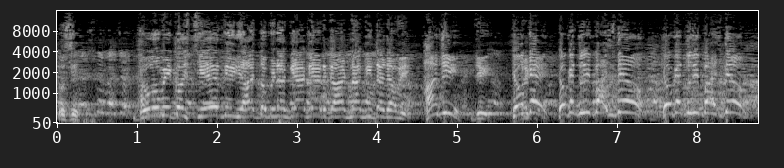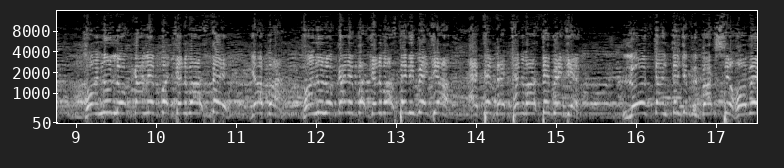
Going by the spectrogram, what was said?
ਤੁਸੀਂ ਜੋ ਵੀ ਕੋਈ ਚੇਅਰ ਦੀ ਇਜਾਜ਼ਤ ਤੋਂ ਬਿਨਾਂ ਕਿਹਾ ਗਿਆ ਰਿਕਾਰਡ ਨਾ ਕੀਤਾ ਜਾਵੇ ਹਾਂਜੀ ਜੀ ਕਿਉਂਕਿ ਕਿਉਂਕਿ ਤੁਸੀਂ ਭੱਜਦੇ ਹੋ ਕਿਉਂਕਿ ਤੁਸੀਂ ਭੱਜਦੇ ਹੋ ਤੁਹਾਨੂੰ ਲੋਕਾਂ ਨੇ ਭੱਜਣ ਵਾਸਤੇ ਜਾਂ ਬ- ਤੁਹਾਨੂੰ ਲੋਕਾਂ ਨੇ ਭੱਜਣ ਵਾਸਤੇ ਨਹੀਂ ਭੇਜਿਆ ਇੱਥੇ ਬੈਠਣ ਵਾਸਤੇ ਭੇਜਿਆ ਲੋਕਤੰਤਰ 'ਚ ਵਿਪਕਸ਼ ਹੋਵੇ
